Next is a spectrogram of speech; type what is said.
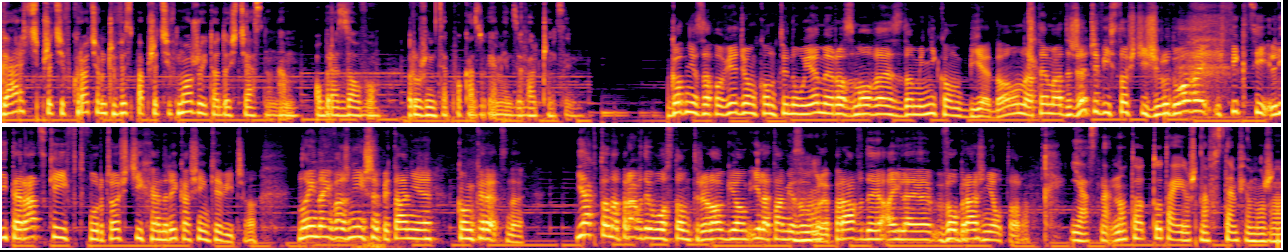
Garść przeciw krociom czy wyspa przeciw morzu i to dość jasno nam obrazowo różnicę pokazuje między walczącymi. Zgodnie z zapowiedzią kontynuujemy rozmowę z Dominiką Biedą na temat rzeczywistości źródłowej i fikcji literackiej w twórczości Henryka Sienkiewicza. No i najważniejsze pytanie konkretne. Jak to naprawdę było z tą trylogią? Ile tam jest w Mhm. ogóle prawdy, a ile wyobraźni autora? Jasne, no to tutaj już na wstępie może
